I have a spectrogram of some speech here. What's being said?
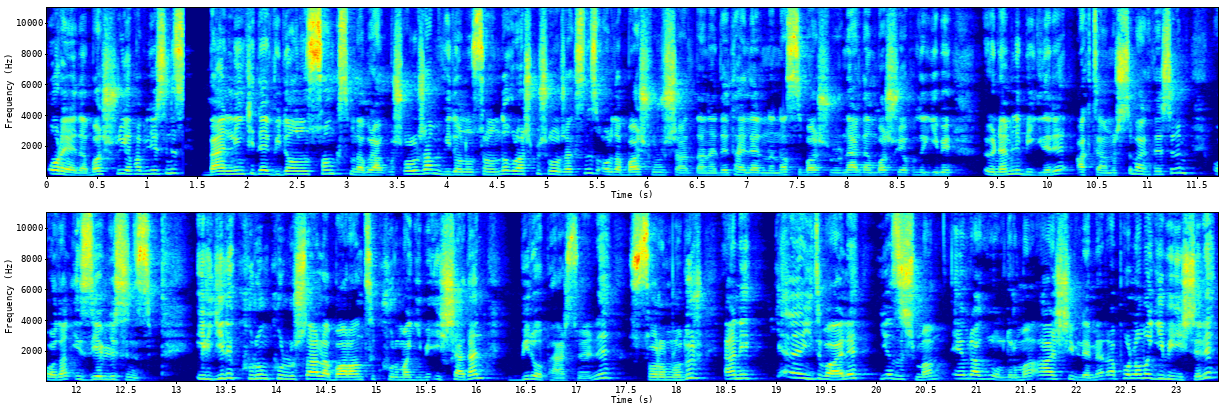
Oraya da başvuru yapabilirsiniz. Ben linki de videonun son kısmına bırakmış olacağım. Videonun sonunda ulaşmış olacaksınız. Orada başvuru şartlarına, detaylarına, nasıl başvuru, nereden başvuru yapılır gibi önemli bilgileri aktarmıştım arkadaşlarım. Oradan izleyebilirsiniz. İlgili kurum kuruluşlarla bağlantı kurma gibi işlerden büro personeli sorumludur. Yani genel itibariyle yazışma, evrak doldurma, arşivleme, raporlama gibi işleri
